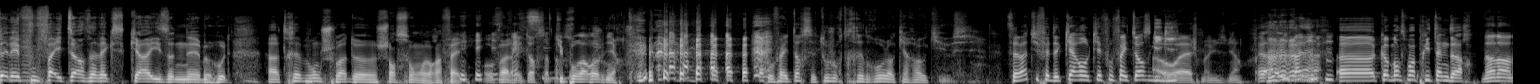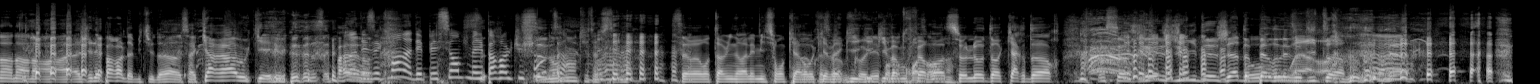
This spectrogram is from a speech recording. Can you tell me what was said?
S'écoutait les Foo Fighters avec Sky is the Neighborhood. Un très bon choix de chanson, euh, Raphaël. Au Voilà. Fighter, ça Tu pourras revenir. Foo Fighter, c'est toujours très drôle en karaoké aussi. Ça va, tu fais des karaoké Foo Fighters, Guigui Ah ouais, je m'amuse bien. Euh, Vas-y, euh, commence-moi Pretender. Non, non, non, non, non. euh, J'ai les paroles d'habitude. hein, C'est un karaoké. c'est On pas. a des écrans, on a des PC, on te met les paroles, tu chantes Non, non, tu t'abstiens. C'est vrai, on terminera l'émission en karaoké Après, ça va avec me Guigui coller qui va pendant vous faire trois ans. un solo d'un quart d'heure. On se réjouit déjà de Oh, perdre les wow. auditeurs.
